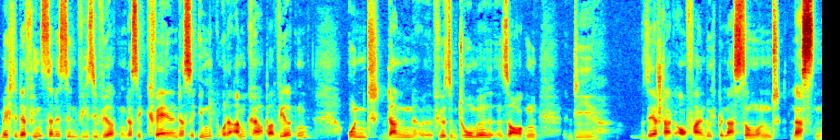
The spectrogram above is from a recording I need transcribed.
Mächte der Finsternis sind, wie sie wirken, dass sie quälen, dass sie im oder am Körper wirken und dann äh, für Symptome sorgen, die sehr stark auffallen durch Belastungen und Lasten.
